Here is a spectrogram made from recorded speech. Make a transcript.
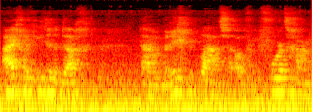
eigenlijk iedere dag daar een berichtje plaatsen over je voortgang,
